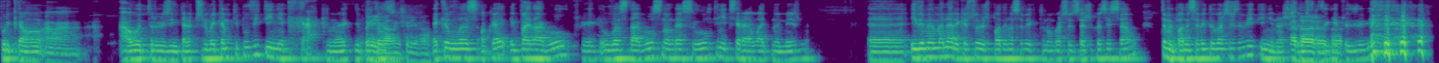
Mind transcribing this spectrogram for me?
porque há, há, há outros intérpretes no meio campo, tipo o Vitinha, que craque, não é? Tipo, Incrível, aqueles- incrível. aquele lance, ok, vai dar gol, porque o lance dá gol, se não desse gol, tinha que ser highlight na mesma. Uh, e da mesma maneira que as pessoas podem não saber que tu não gostas de Sérgio Conceição, também podem saber que tu gostas do Vitinha. Nós Adoro, fazer aqui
